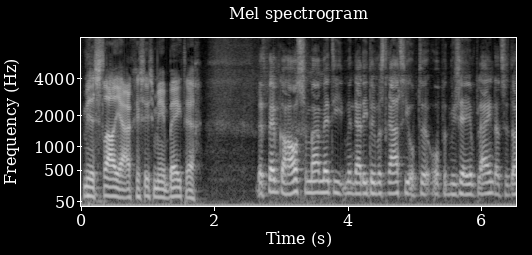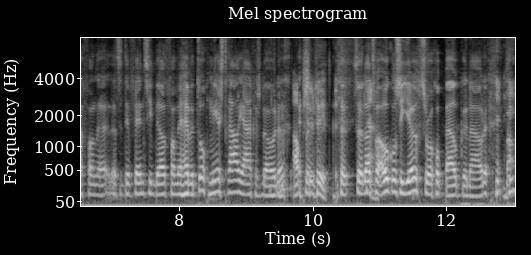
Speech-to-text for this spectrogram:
Meer straaljagers is meer beter. Dat Femke Halsema met die, met, na die demonstratie op, de, op het Museumplein, dat ze dacht van, eh, dat ze Defensie belt van we hebben toch meer straaljagers nodig. Absoluut. Zodat Ja. we ook onze jeugdzorg op peil kunnen houden. Maar,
